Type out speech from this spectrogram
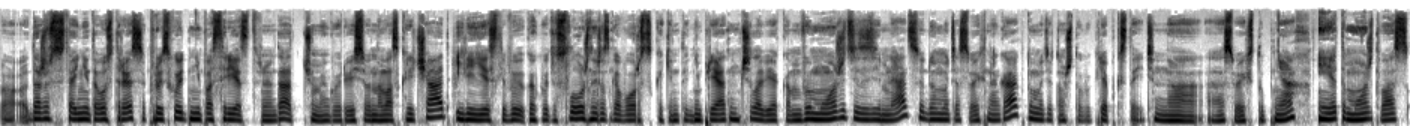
а, даже в состоянии того стресса происходит непосредственно, да, о чем я говорю, если на вас кричат, или если вы какой-то сложный разговор с каким-то неприятным человеком, вы можете заземляться и думать о своих ногах, думать о том, что вы крепко стоите на а, своих ступнях, и это может вас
